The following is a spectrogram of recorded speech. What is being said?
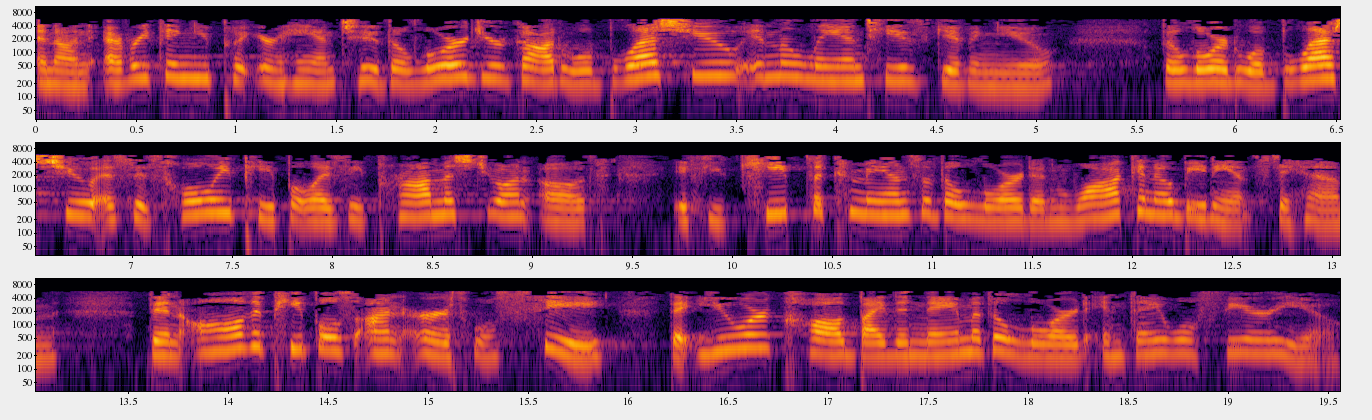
and on everything you put your hand to. The Lord your God will bless you in the land he is giving you. The Lord will bless you as his holy people as he promised you on oath if you keep the commands of the Lord and walk in obedience to him then all the peoples on earth will see that you are called by the name of the Lord and they will fear you.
